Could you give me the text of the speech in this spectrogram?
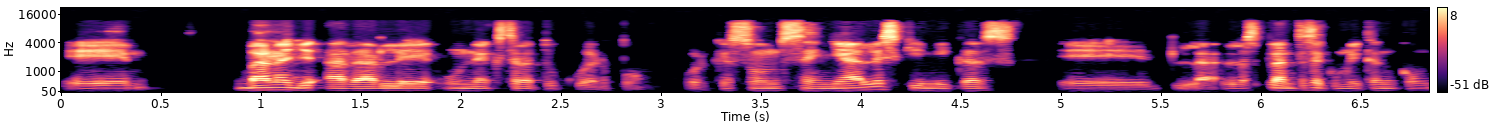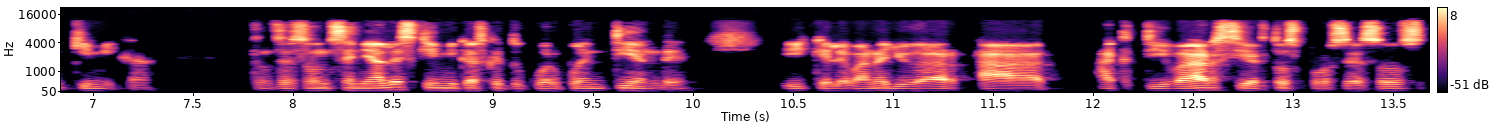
eh, van a, darle un extra a tu cuerpo, porque son señales químicas, eh, las plantas se comunican con química, entonces son señales químicas que tu cuerpo entiende y que le van a ayudar a activar ciertos procesos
